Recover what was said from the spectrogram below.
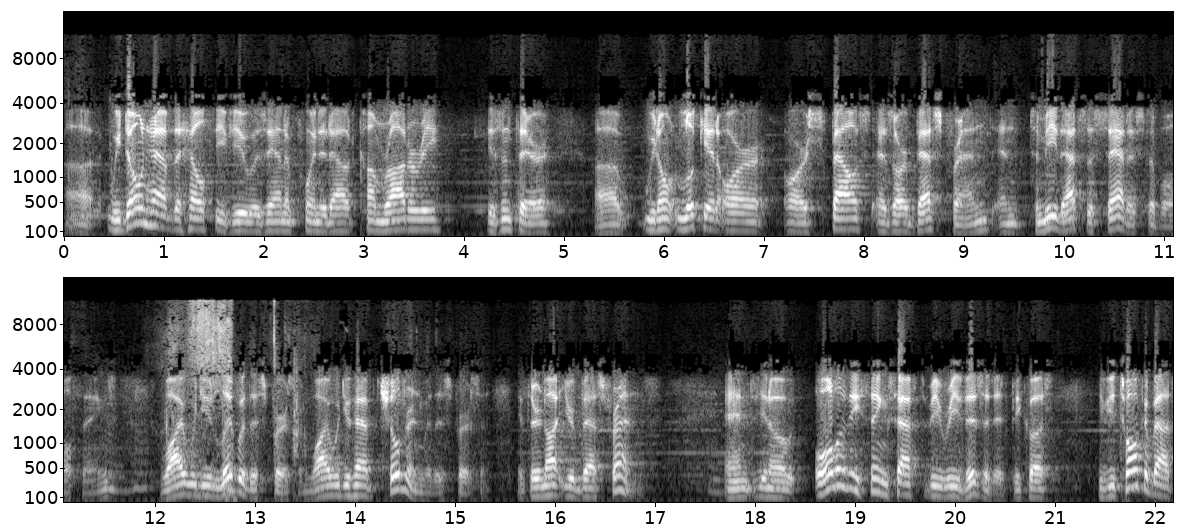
Uh, we don't have the healthy view, as Anna pointed out. Camaraderie isn't there. Uh, we don't look at our our spouse as our best friend, and to me, that's the saddest of all things. Mm-hmm. Why would you live with this person? Why would you have children with this person if they're not your best friends? And you know, all of these things have to be revisited because if you talk about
